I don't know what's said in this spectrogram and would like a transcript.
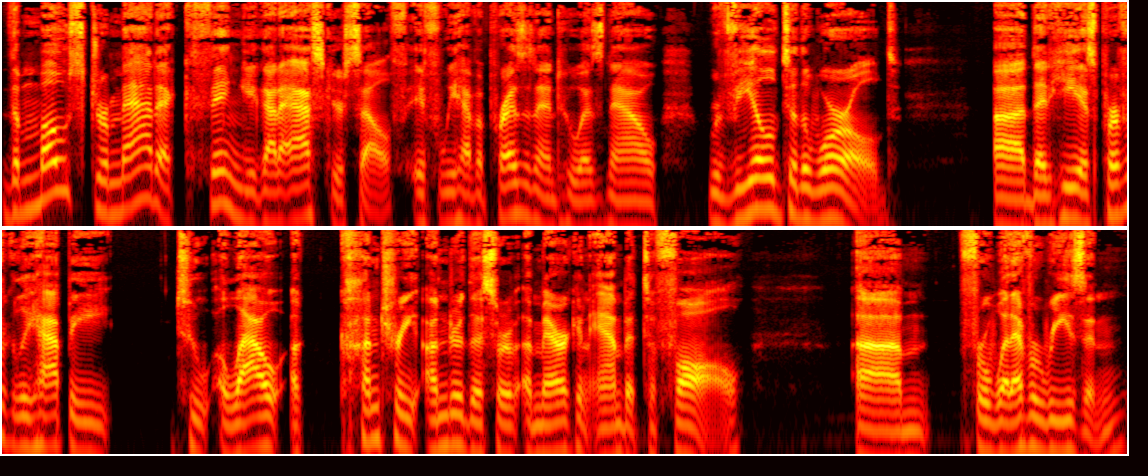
the most dramatic thing you got to ask yourself if we have a president who has now revealed to the world uh, that he is perfectly happy to allow a country under the sort of American ambit to fall um, for whatever reason.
